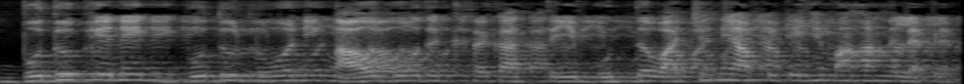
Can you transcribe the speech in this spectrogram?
බුදු කෙනෙක් බුදු නුවනින් අවබෝධ කරගත්තේ බුද්ධ වචනය අපිට එහෙම අහන්න ලැබෙන.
